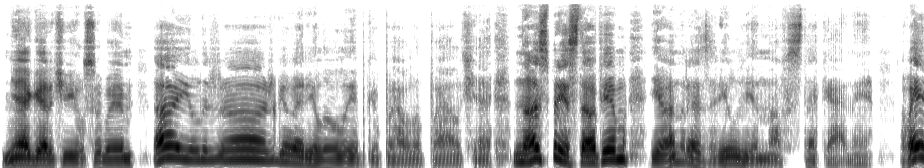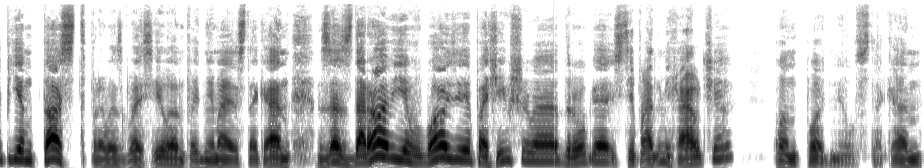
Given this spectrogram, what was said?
не огорчился бы. — Ой, лжешь, — говорила улыбка Павла Павловича. — Но с приступим, и он разлил вино в стаканы. — Выпьем тост, — провозгласил он, поднимая стакан, — за здоровье в бозе почившего друга Степана Михайловича. Он поднял стакан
